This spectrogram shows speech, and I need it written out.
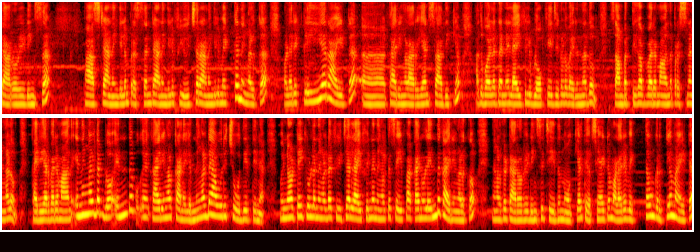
ടാറോ റീഡിങ്സ്. പാസ്റ്റ് ആണെങ്കിലും പ്രസന്റ് ആണെങ്കിലും ഫ്യൂച്ചർ ആണെങ്കിലും ഒക്കെ നിങ്ങൾക്ക് വളരെ ക്ലിയർ ആയിട്ട് കാര്യങ്ങൾ അറിയാൻ സാധിക്കും. അതുപോലെ തന്നെ ലൈഫിൽ ബ്ലോക്കേജുകൾ വരുന്നതും സാമ്പത്തികപരമാകുന്ന പ്രശ്നങ്ങളും കരിയർ പരമാകുന്ന നിങ്ങളുടെ ബ്ലോ എന്ത് കാര്യങ്ങൾക്കാണെങ്കിലും നിങ്ങളുടെ ആ ഒരു ചോദ്യത്തിന് മുന്നോട്ടേക്കുള്ള നിങ്ങളുടെ ഫ്യൂച്ചർ ലൈഫിനെ നിങ്ങൾക്ക് സേഫ് ആക്കാനുള്ള എന്ത് കാര്യങ്ങൾക്കും നിങ്ങൾക്ക് ടാറോ റീഡിങ്സ് ചെയ്ത് നോക്കിയാൽ തീർച്ചയായിട്ടും വളരെ വ്യക്തവും കൃത്യവുമായിട്ട്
